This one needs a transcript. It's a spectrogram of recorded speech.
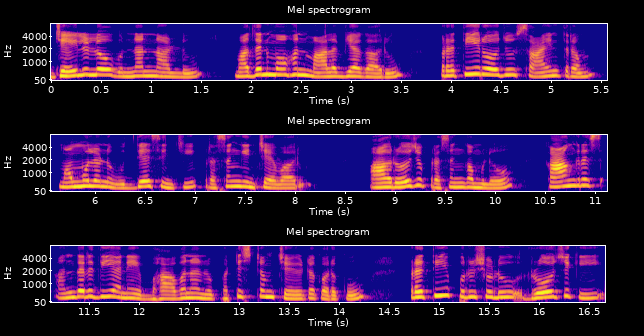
జైలులో ఉన్నన్నాళ్ళు మదన్మోహన్ మాలవ్య గారు ప్రతిరోజు సాయంత్రం మమ్ములను ఉద్దేశించి ప్రసంగించేవారు. ఆ రోజు ప్రసంగంలో కాంగ్రెస్ అందరిది అనే భావనను పటిష్టం చేయుట కొరకు ప్రతి పురుషుడు రోజుకి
